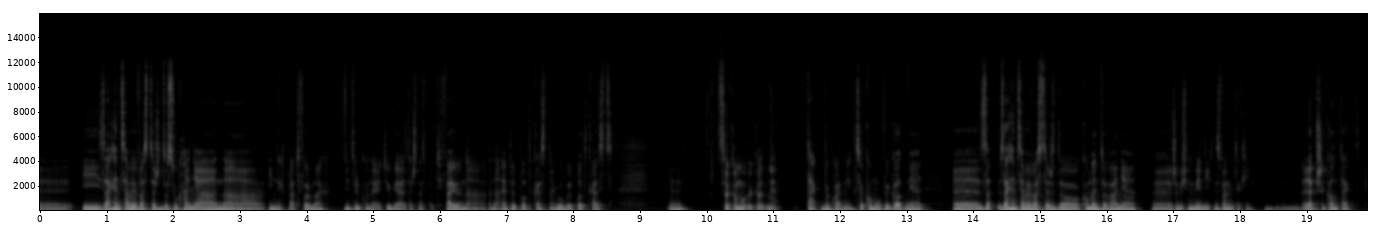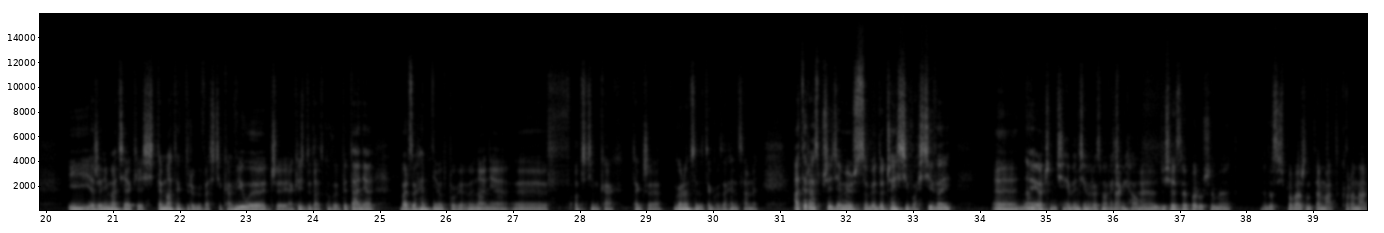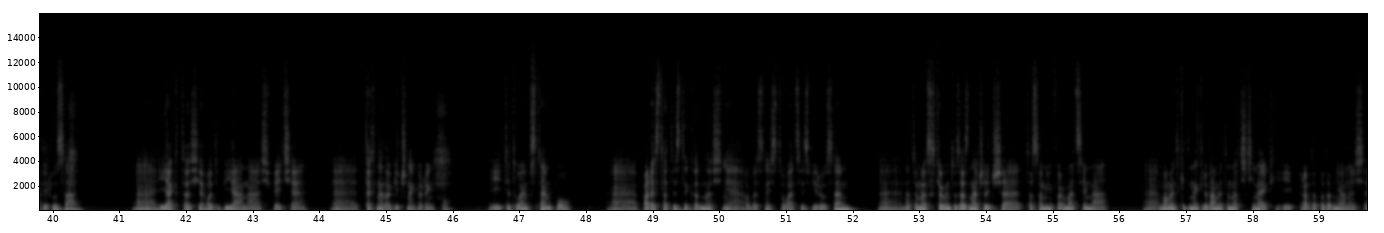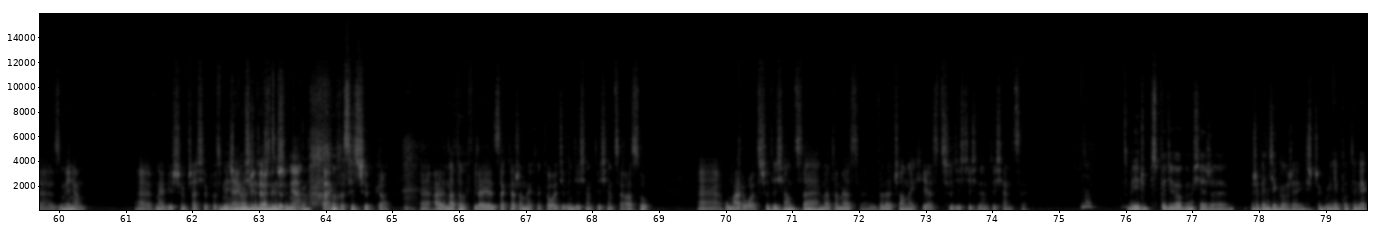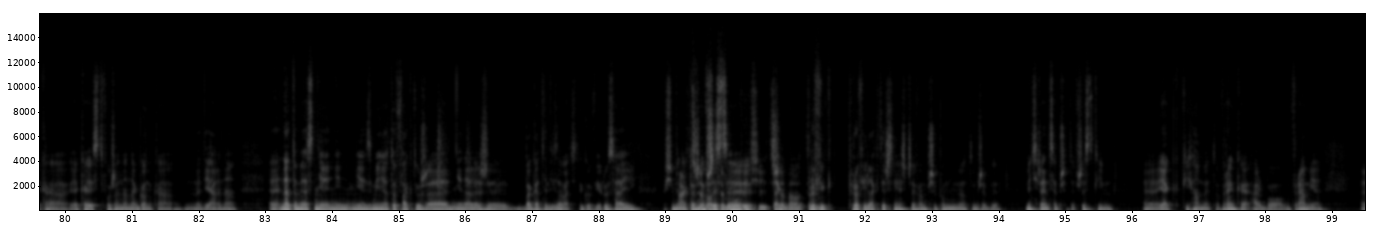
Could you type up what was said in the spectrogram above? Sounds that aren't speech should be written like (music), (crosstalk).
i zachęcamy Was też do słuchania na innych platformach, nie tylko na YouTube, ale też na Spotify, na, na Apple Podcast, na Google Podcast. E, Co komu wygodnie. Tak, dokładnie. Co komu wygodnie. Za- Zachęcamy Was też do komentowania, e, żebyśmy mieli z Wami taki lepszy kontakt. I jeżeli macie jakieś tematy, które by Was ciekawiły, czy jakieś dodatkowe pytania, bardzo chętnie odpowiemy na nie w odcinkach. Także gorąco do tego zachęcamy. A teraz przejdziemy już sobie do części właściwej. E, No i o czym dzisiaj będziemy rozmawiać, Tak, Michał? e, dzisiaj sobie poruszymy dosyć poważny temat koronawirusa e, i jak to się odbija na świecie technologicznego rynku. I tytułem wstępu parę statystyk odnośnie obecnej sytuacji z wirusem. Natomiast chciałbym tu zaznaczyć, że to są informacje na moment, kiedy nagrywamy ten odcinek i prawdopodobnie one się zmienią w najbliższym czasie, bo zmieniają się każdego dnia. szybko. (laughs) Tak, dosyć szybko. E, Ale na tą chwilę jest zakażonych około 90 tysięcy osób. E, Umarło 3 tysiące, natomiast wyleczonych jest 37 tysięcy. No, liczb spodziewałbym się, że, że będzie gorzej, szczególnie po tym, jaka, jaka jest tworzona nagonka medialna. E, Natomiast nie, nie, nie zmienia to faktu, że nie należy bagatelizować tego wirusa i musimy Tak, na pewno trzeba o tym wszyscy mówić i tak, trzeba o tym- profi- profilaktycznie jeszcze Wam przypomnimy o tym, żeby myć ręce przede wszystkim. E, Jak kichamy, to w rękę albo w ramię. E,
